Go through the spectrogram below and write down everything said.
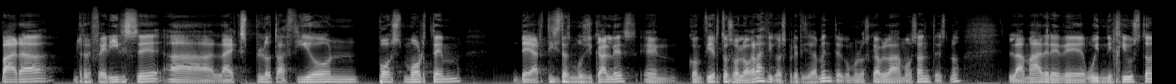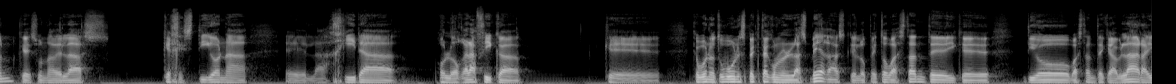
para referirse a la explotación post-mortem de artistas musicales en conciertos holográficos, precisamente, como los que hablábamos antes, ¿no? La madre de Whitney Houston, que es una de las que gestiona eh, la gira holográfica que, bueno, tuvo un espectáculo en Las Vegas que lo petó bastante y que dio bastante que hablar. Hay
